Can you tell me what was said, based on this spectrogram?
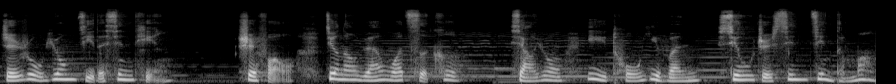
植入拥挤的心庭，是否就能圆我此刻想用一图一文修直心境的梦？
